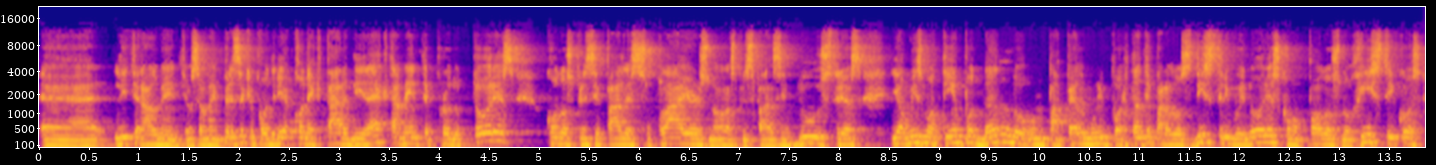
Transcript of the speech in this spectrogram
eh, literalmente, o sea, una empresa que podría conectar directamente productores con los principales suppliers, ¿no? las principales industrias y al mismo tiempo dando un papel muy importante para los distribuidores como polos logísticos,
